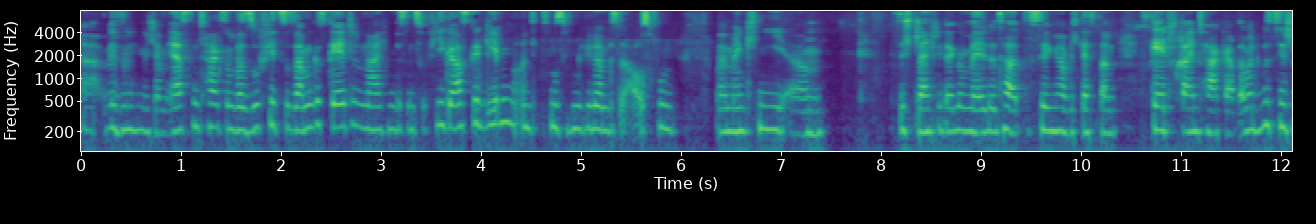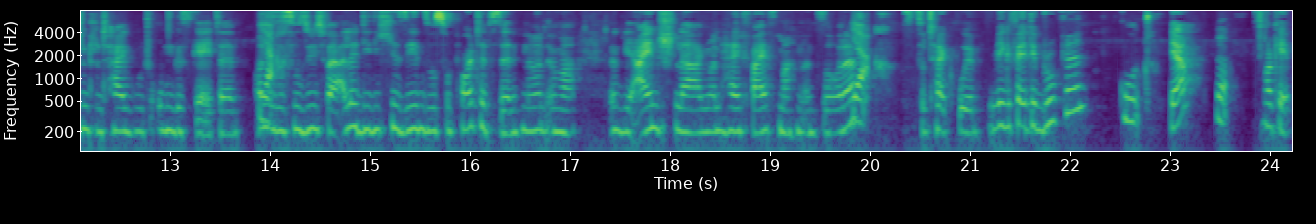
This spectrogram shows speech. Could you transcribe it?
Ja, wir sind nämlich am ersten Tag sind wir so viel zusammengeskatet und da habe ich ein bisschen zu viel Gas gegeben und jetzt muss ich mich wieder ein bisschen ausruhen, weil mein Knie ähm, sich gleich wieder gemeldet hat. Deswegen habe ich gestern skatefreien Tag gehabt. Aber du bist hier schon total gut rumgeskatet. Und Ja. es ist so süß, weil alle, die dich hier sehen, so supportive sind ne? und immer irgendwie einschlagen und High Five machen und so, oder? Ja, Das ist total cool. Wie gefällt dir Brooklyn? gut. Ja? Ja. Okay,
